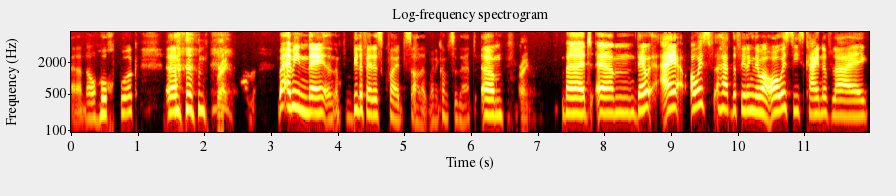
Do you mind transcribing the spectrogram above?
I don't know Hochburg. Um, Right. But I mean, they Bielefeld is quite solid when it comes to that. Um, Right. But um, there, I always have the feeling there were always these kind of like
